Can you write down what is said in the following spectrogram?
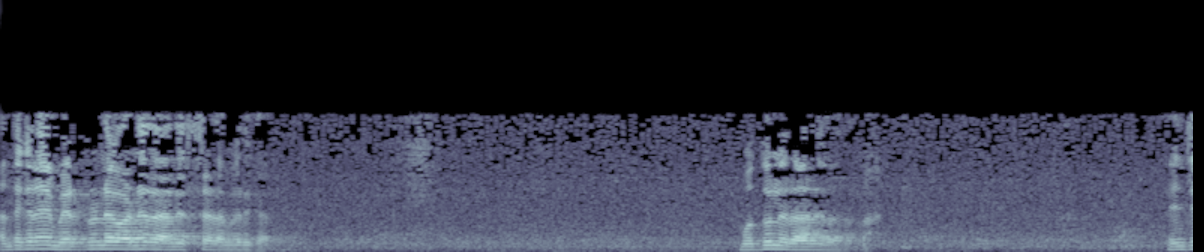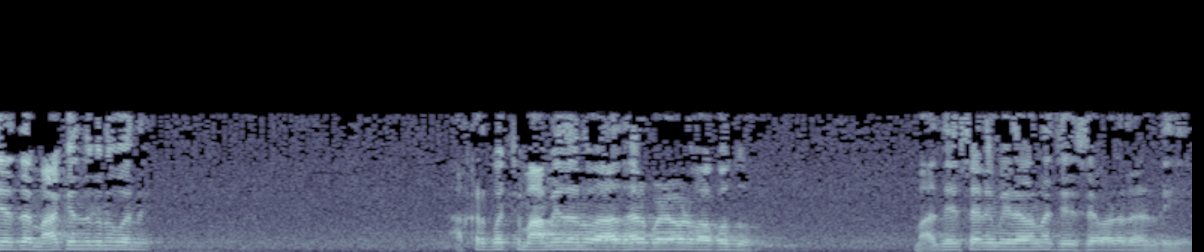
అందుకనే మెరుటుండేవాడిని రాణిస్తాడు అమెరికా. ముద్దుల్ని రానివారు ఏం చేద్దా? మాకెందుకు నువ్వని అక్కడికి వచ్చి మా మీద నువ్వు ఆధారపడేవాడు మాకొద్దు. మా దేశానికి మీరేమన్నా చేసేవాడు రండి.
